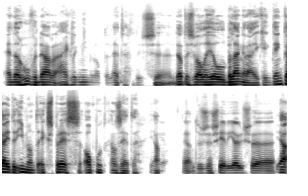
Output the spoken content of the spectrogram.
En daar hoeven we daar eigenlijk niet meer op te letten. Dus uh, dat is wel heel belangrijk. Ik denk dat je er iemand expres op moet gaan zetten. Ja, ja dus een serieus. ja.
